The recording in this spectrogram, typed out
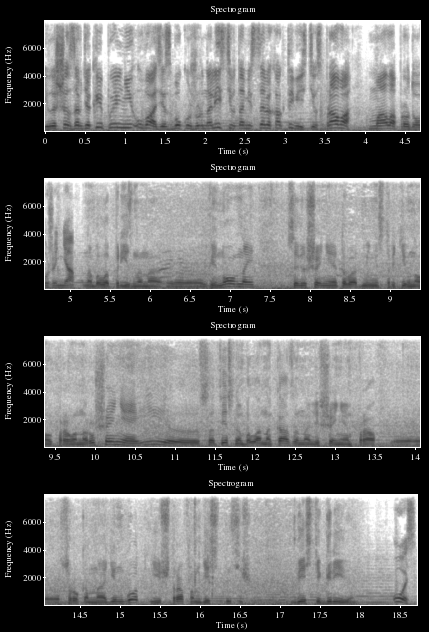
І лише завдяки пильній увазі з боку журналістів та місцевих активістів справа мала продовження. Она была признана э, виновной в совершении этого административного правонарушения и, э, соответственно, была наказана лишением прав э, сроком на один год и штрафом 10 200 гривен. Ось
